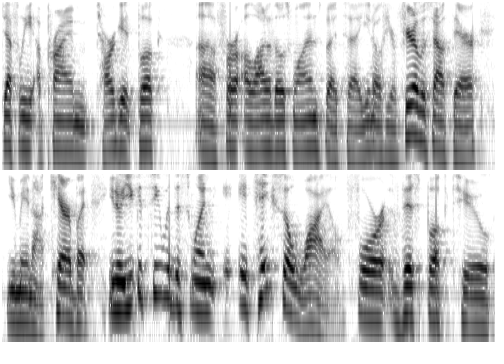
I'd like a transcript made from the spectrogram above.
definitely a prime target book uh, for a lot of those ones. But uh, you know, if you're fearless out there, you may not care. But you know, you can see with this one, it, it takes a while for this book to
